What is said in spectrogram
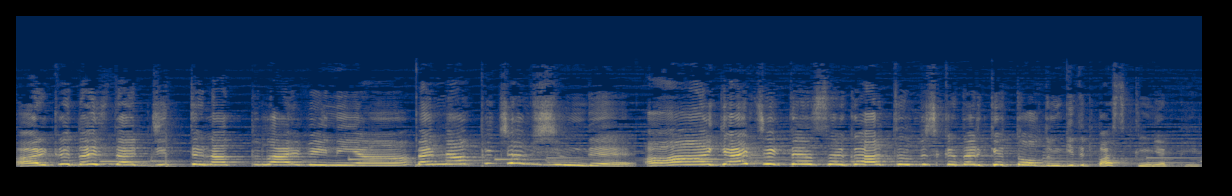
Arkadaşlar cidden attılar beni ya. Ben ne yapacağım şimdi? Aa gerçekten sokağa atılmış kadar kötü oldum. Gidip baskın yapayım.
